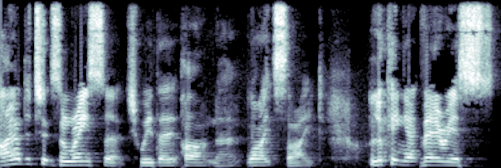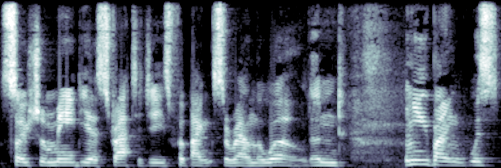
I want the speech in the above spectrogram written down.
I undertook some research with a partner, Whiteside, looking at various social media strategies for banks around the world. And Nubank was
